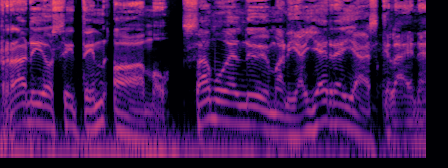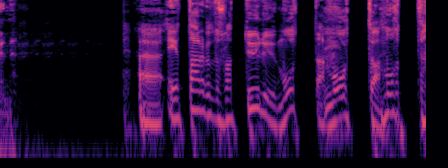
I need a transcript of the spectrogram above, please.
Radio Cityn aamu. Samuel Nyman ja Jere Jääskeläinen. Ää, ei ole tarkoitus olla tyly, mutta... Mutta. Mutta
